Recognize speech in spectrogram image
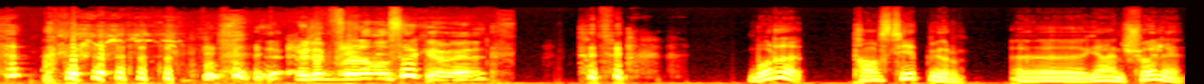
Öyle bir program olsak ya böyle. Bu arada tavsiye etmiyorum. Ee, yani şöyle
